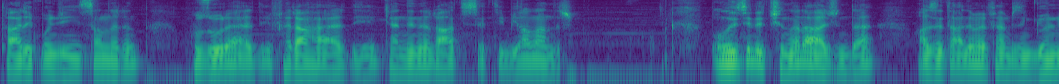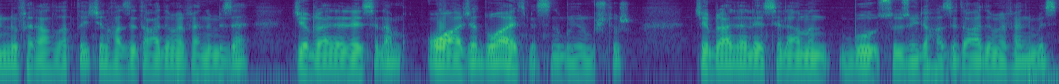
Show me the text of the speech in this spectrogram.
tarih boyunca insanların huzura erdiği, feraha erdiği, kendini rahat hissettiği bir alandır. Dolayısıyla çınar ağacında Hz. Adem Efendimizin gönlünü ferahlattığı için Hz. Adem Efendimiz'e Cebrail aleyhisselam o ağaca dua etmesini buyurmuştur. Cebrail aleyhisselamın bu sözüyle Hazreti Adem Efendimiz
